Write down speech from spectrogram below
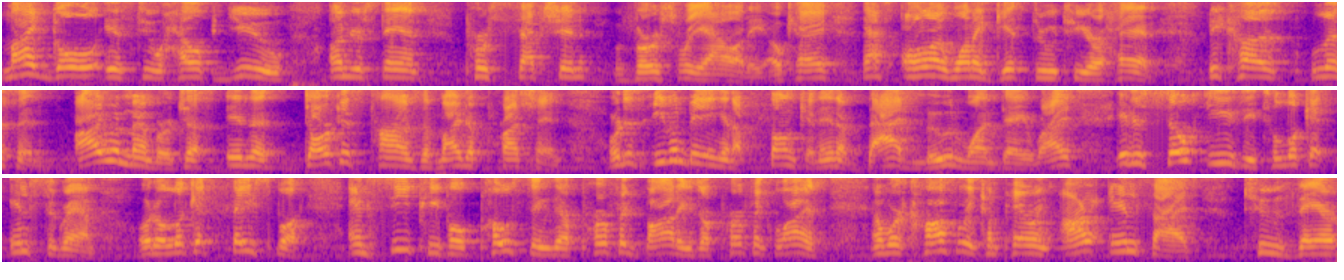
My goal is to help you understand perception versus reality, okay? That's all I wanna get through to your head. Because, listen, I remember just in the darkest times of my depression, or just even being in a funk and in a bad mood one day, right? It is so easy to look at Instagram or to look at Facebook and see people posting their perfect bodies or perfect lives, and we're constantly comparing our insides to their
